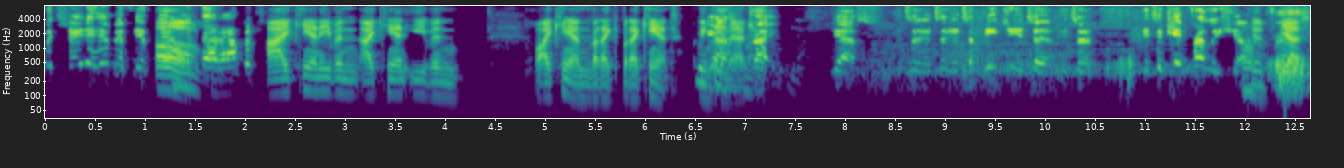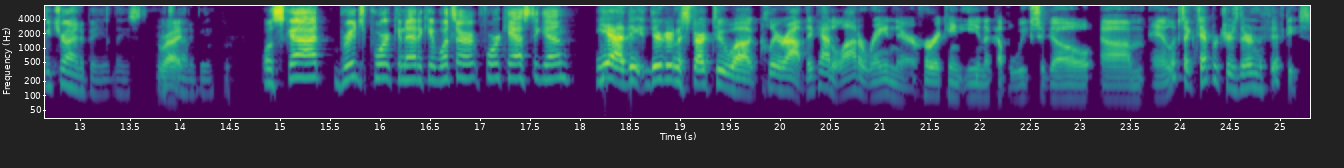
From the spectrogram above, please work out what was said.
would say to him if, if, oh, if that happens. I can't even. I can't even. Well, I can, but I but I can't. We yes, can imagine. Right. Yes, it's a it's a it's a PG. It's a it's a it's a kid friendly show. Kid friendly. Yes, we try to be at least. We right. Try to be. Well, Scott, Bridgeport, Connecticut. What's our forecast again? Yeah, they, they're going to start to uh, clear out. They've had a lot of rain there. Hurricane Ian a couple weeks ago, um, and it looks like temperatures there in the 50s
